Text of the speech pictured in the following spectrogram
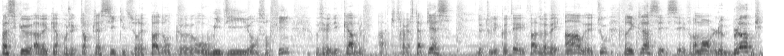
Parce que avec un projecteur classique qui ne serait pas donc euh, en WIDI en sans fil, vous avez des câbles ah, qui traversent la pièce de tous les côtés. Enfin, vous avez un, vous avez tout. Tandis que là, c'est vraiment le bloc.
